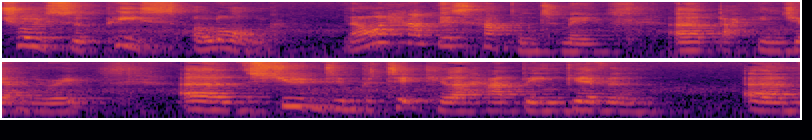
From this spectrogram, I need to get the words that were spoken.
choice of piece along. Now I had this happen to me uh, back in January. Uh, the student in particular had been given um,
